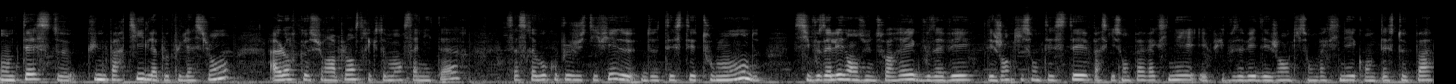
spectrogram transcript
on ne teste qu'une partie de la population, alors que sur un plan strictement sanitaire, ça serait beaucoup plus justifié de, tester tout le monde. Si vous allez dans une soirée et que vous avez des gens qui sont testés parce qu'ils ne sont pas vaccinés, et puis que vous avez des gens qui sont vaccinés et qu'on ne teste pas,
